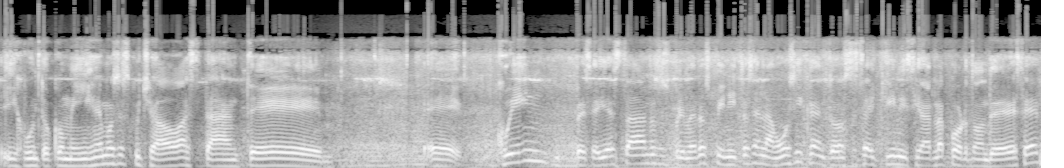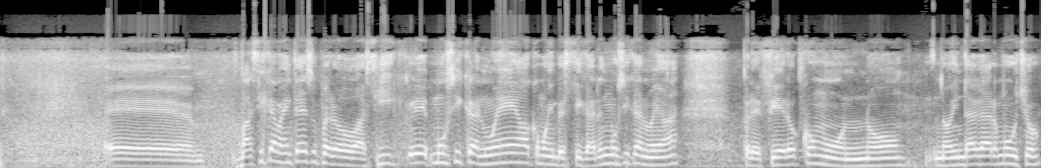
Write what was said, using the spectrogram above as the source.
Y junto con mi hija hemos escuchado bastante eh, Queen, pues ella está dando sus primeros pinitos en la música, entonces hay que iniciarla por donde debe ser. Eh, básicamente eso, pero así música nueva, como investigar en música nueva, prefiero como no, no indagar mucho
